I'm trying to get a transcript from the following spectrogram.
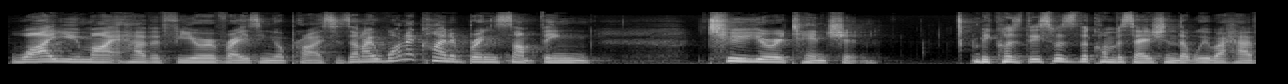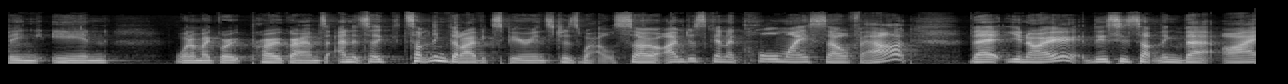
why you might have a fear of raising your prices. And I want to kind of bring something to your attention because this was the conversation that we were having in one of my group programs and it's something that I've experienced as well. So I'm just going to call myself out that you know this is something that I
